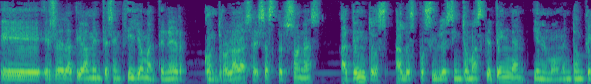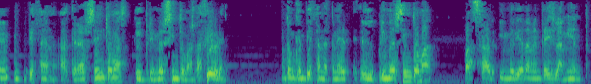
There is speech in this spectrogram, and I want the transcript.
eh, es relativamente sencillo mantener controladas a esas personas, atentos a los posibles síntomas que tengan y en el momento en que empiezan a tener síntomas, el primer síntoma es la fiebre, en el momento en que empiezan a tener el primer síntoma, pasar inmediatamente a aislamiento.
